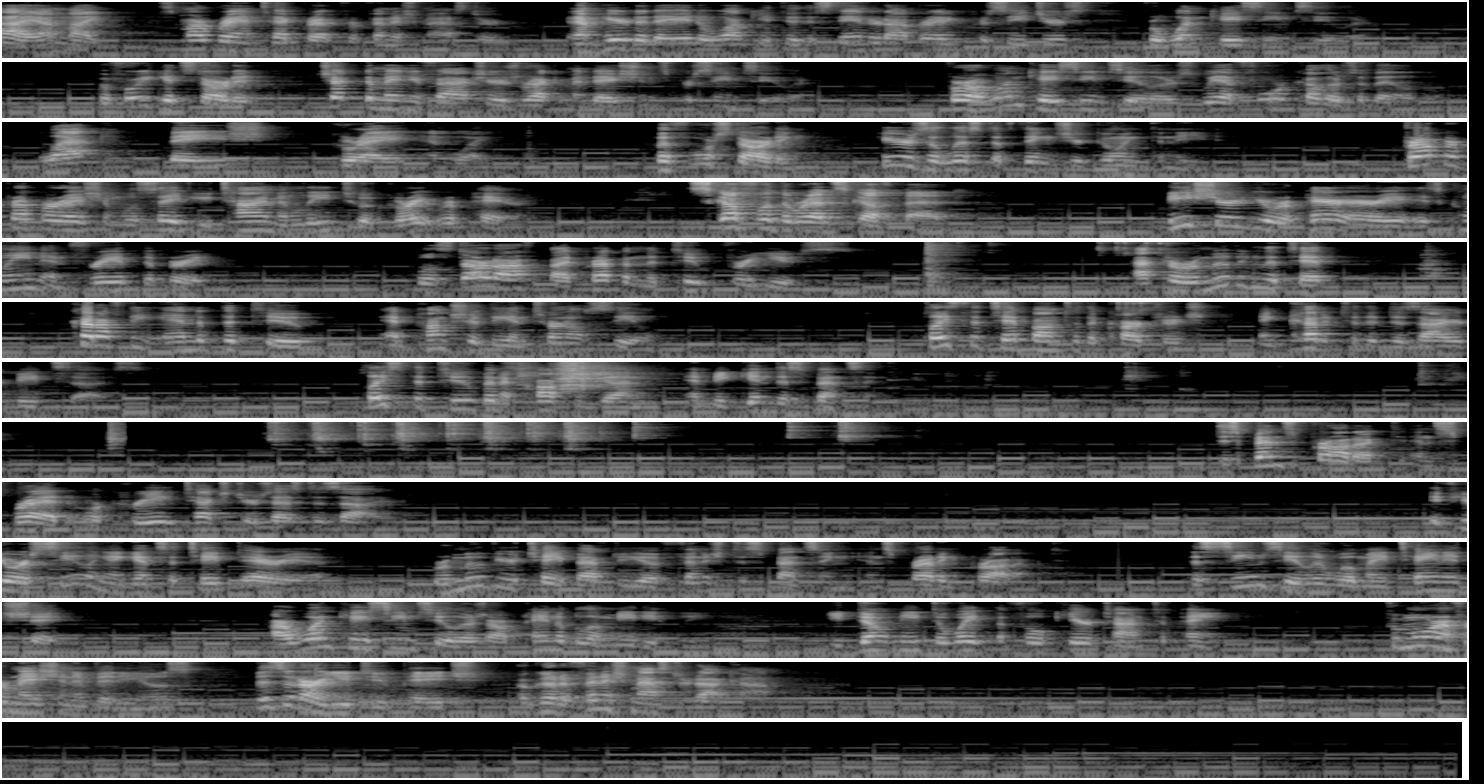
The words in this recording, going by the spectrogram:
Hi, I'm Mike, Smart Brand Tech Rep for FinishMaster, and I'm here today to walk you through the standard operating procedures for 1K Seam Sealer. Before you get started, check the manufacturer's recommendations for seam sealer. For our 1K seam sealers, we have four colors available, black, beige, gray, and white. Before starting, here's a list of things you're going to need. Proper preparation will save you time and lead to a great repair. Scuff with the red scuff pad. Be sure your repair area is clean and free of debris. We'll start off by prepping the tube for use. After removing the tip, cut off the end of the tube and puncture the internal seal. Place the tip onto the cartridge and cut it to the desired bead size. Place the tube in a caulking gun and begin dispensing. Dispense product and spread or create textures as desired. If you are sealing against a taped area, remove your tape after you have finished dispensing and spreading product. The seam sealer will maintain its shape. Our 1K seam sealers are paintable immediately. You don't need to wait the full cure time to paint. For more information and videos, visit our YouTube page or go to finishmaster.com.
